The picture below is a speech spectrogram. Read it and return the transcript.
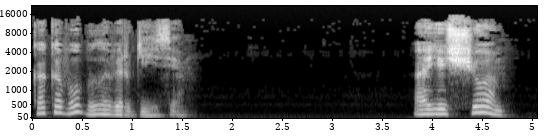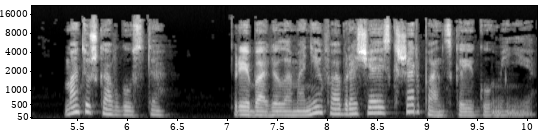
каково было в Иргизе. «А еще, матушка Августа», — прибавила Манефа, обращаясь к шарпанской игуменье.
